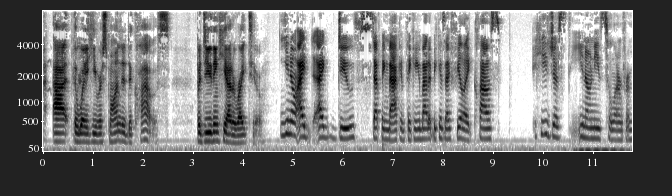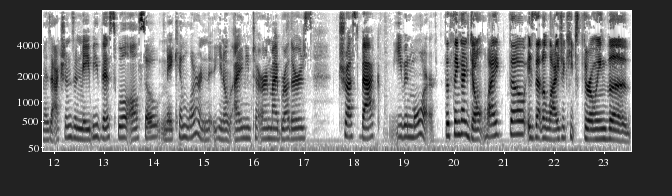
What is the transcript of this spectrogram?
at the way he responded to Klaus. But do you think he had a right to? you know, I I do stepping back and thinking about it because I feel like Klaus he just, you know, needs to learn from his actions and maybe this will also make him learn. You know, I need to earn my brother's trust back even more. The thing I don't like though is that Elijah keeps throwing the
